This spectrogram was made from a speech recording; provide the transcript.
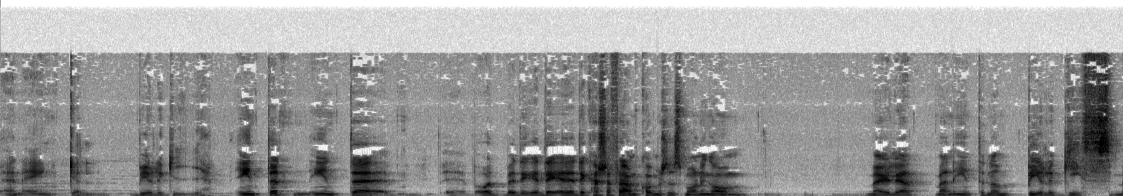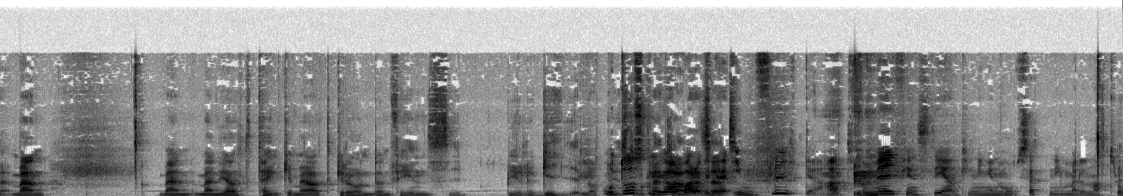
en enkel biologi. Inte, inte eh, det, det, det kanske framkommer så småningom möjligen, men inte någon biologism. Men, men, men jag tänker mig att grunden finns i biologin. Och då skulle jag bara vilja sätt. inflika att för mig finns det egentligen ingen motsättning mellan att tro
